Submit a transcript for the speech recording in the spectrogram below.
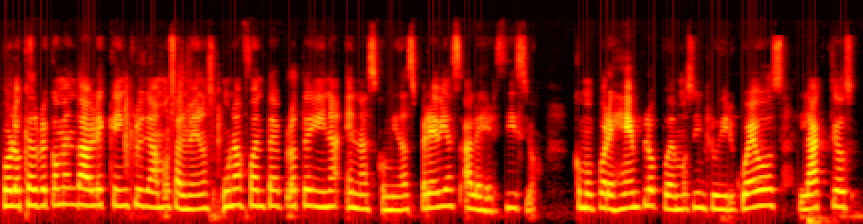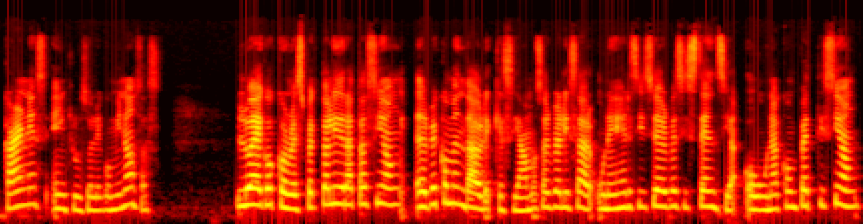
por lo que es recomendable que incluyamos al menos una fuente de proteína en las comidas previas al ejercicio, como por ejemplo podemos incluir huevos, lácteos, carnes e incluso leguminosas. Luego, con respecto a la hidratación, es recomendable que si vamos a realizar un ejercicio de resistencia o una competición,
